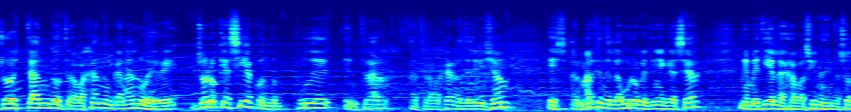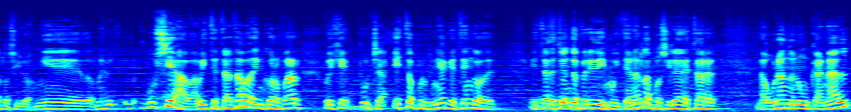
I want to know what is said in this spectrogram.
yo estando trabajando en Canal 9. Yo lo que hacía cuando pude entrar a trabajar en la televisión es, al margen del laburo que tenía que hacer, me metía en las grabaciones de nosotros y los miedos, me buceaba, ¿viste? Trataba de incorporar, pues dije, pucha, esta oportunidad que tengo de estar estudiando periodismo y tener la posibilidad de estar laburando en un canal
